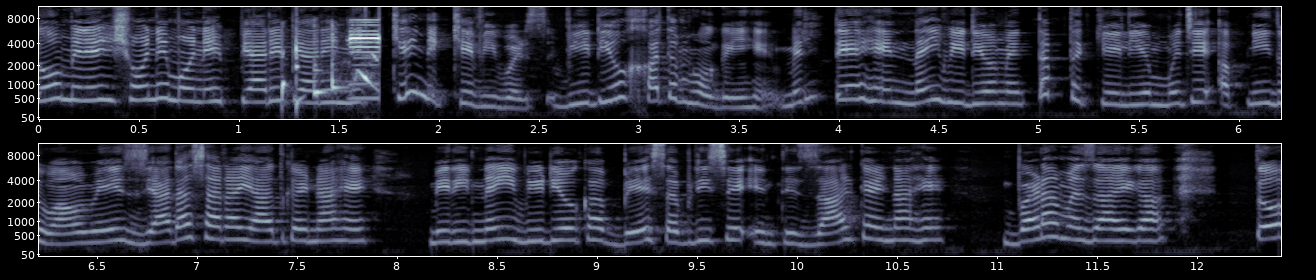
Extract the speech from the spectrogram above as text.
तो मेरे सोने मोने प्यारे प्यारे निक्के निक्के व्यूवर्स वीडियो खत्म हो गई है मिलते हैं नई वीडियो में तब तक के लिए मुझे अपनी दुआओं में ज़्यादा सारा याद करना है मेरी नई वीडियो का बेसब्री से इंतज़ार करना है बड़ा मज़ा आएगा। तो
